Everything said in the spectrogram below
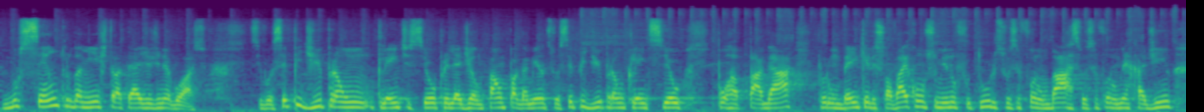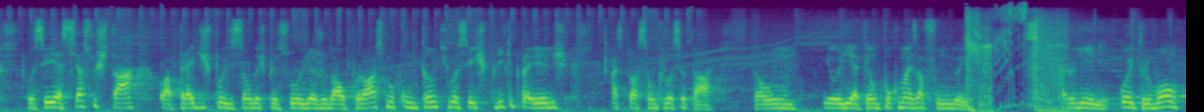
no centro da minha estratégia de negócio. Se você pedir para um cliente seu para ele adiantar um pagamento, se você pedir para um cliente seu, porra, pagar por um bem que ele só vai consumir no futuro, se você for num bar, se você for num mercadinho, você ia se assustar com a predisposição das pessoas de ajudar o próximo, contanto que você explique para eles a situação que você tá. Então, eu iria até um pouco mais a fundo aí. Caroline, oi, tudo bom?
